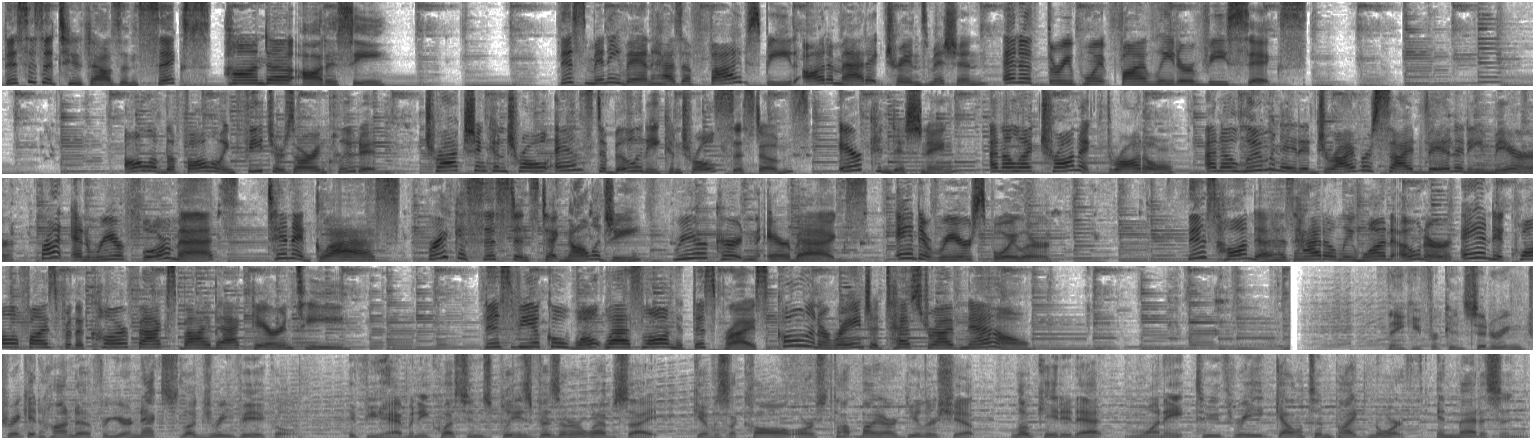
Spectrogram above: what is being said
This is a 2006 Honda Odyssey. This minivan has a 5-speed automatic transmission and a 3.5-liter V6. All of the following features are included. Traction control and stability control systems, air conditioning, an electronic throttle, an illuminated driver's side vanity mirror, front and rear floor mats, tinted glass, brake assistance technology, rear curtain airbags, and a rear spoiler. This Honda has had only one owner and it qualifies for the Carfax buyback guarantee. This vehicle won't last long at this price. Call and arrange a test drive now. Thank you for considering Trickett Honda for your next luxury vehicle. If you have any questions, please visit our website, give us a call, or stop by our dealership located at 1823 Gallatin Pike North in Madison.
